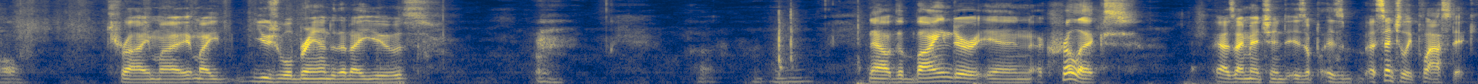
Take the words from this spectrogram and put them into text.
I'll try my, my usual brand that I use. Now the binder in acrylics, as I mentioned, is, a, is essentially plastic.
